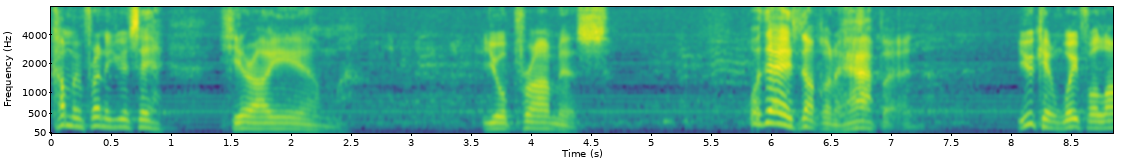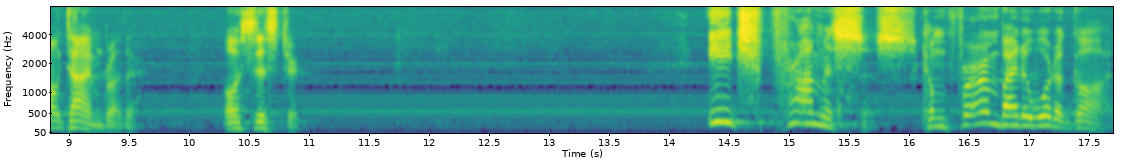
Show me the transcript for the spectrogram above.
come in front of you and say, Here I am your promise. Well, that is not going to happen. You can wait for a long time, brother or sister. Each promises confirmed by the word of God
